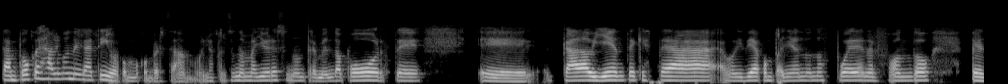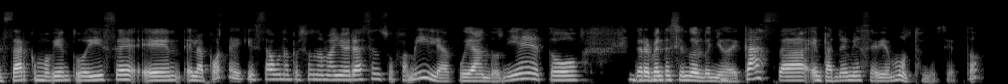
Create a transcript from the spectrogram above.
tampoco es algo negativo, como conversamos. Las personas mayores son un tremendo aporte, eh, cada oyente que está hoy día acompañándonos puede en el fondo pensar, como bien tú dices, en el aporte que quizá una persona mayor hace en su familia, cuidando nietos, de repente siendo el dueño de casa, en pandemia se vio mucho, ¿no es cierto?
